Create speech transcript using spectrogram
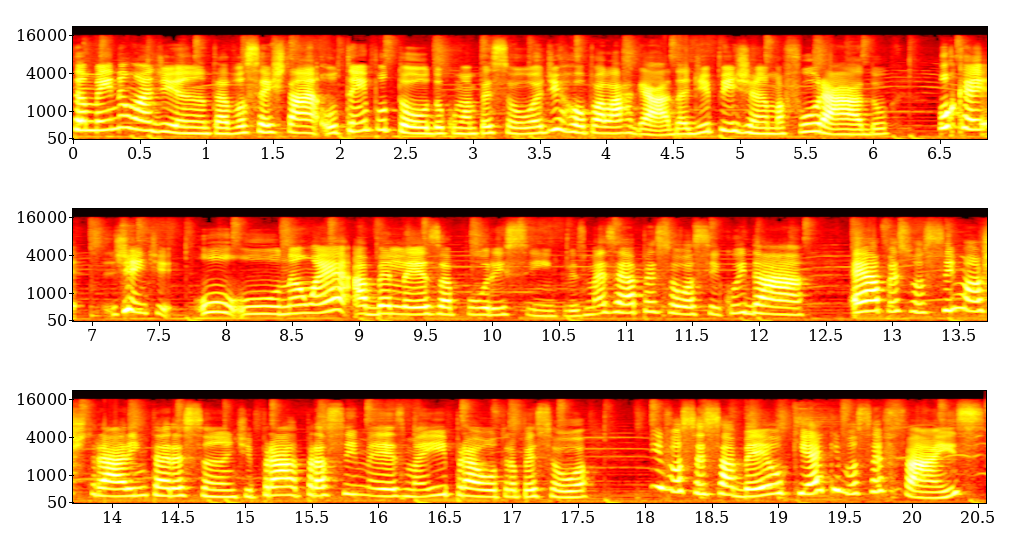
também não adianta você estar o tempo todo com uma pessoa de roupa largada, de pijama furado. Porque, gente, o, o não é a beleza pura e simples, mas é a pessoa se cuidar, é a pessoa se mostrar interessante pra si mesma e pra outra pessoa. E você saber o que é que você faz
